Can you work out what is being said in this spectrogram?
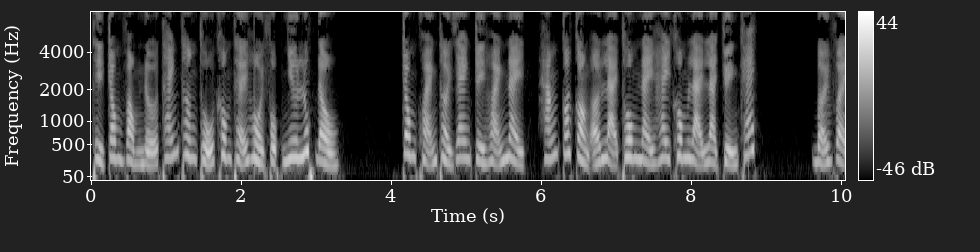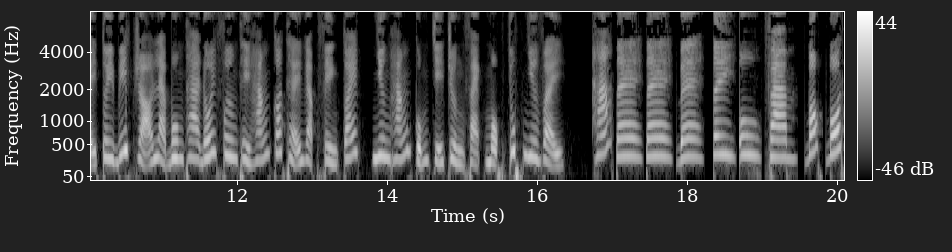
thì trong vòng nửa tháng thân thủ không thể hồi phục như lúc đầu. Trong khoảng thời gian trì hoãn này, hắn có còn ở lại thôn này hay không lại là chuyện khác. Bởi vậy tuy biết rõ là buông tha đối phương thì hắn có thể gặp phiền toái, nhưng hắn cũng chỉ trừng phạt một chút như vậy. H T T B T U Pham bốc bốt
